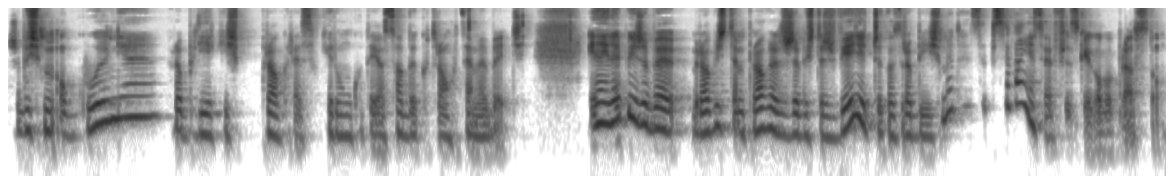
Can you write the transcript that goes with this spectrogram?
żebyśmy ogólnie robili jakiś progres w kierunku tej osoby, którą chcemy być. I najlepiej, żeby robić ten progres, żebyś też wiedzieć, czego zrobiliśmy, to jest zapisywanie sobie wszystkiego po prostu.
